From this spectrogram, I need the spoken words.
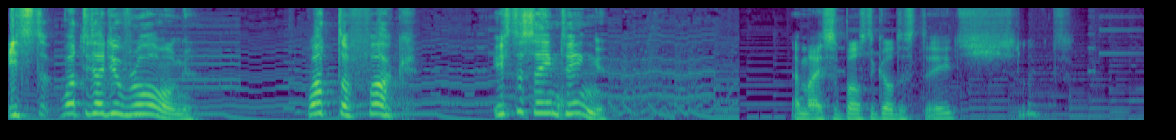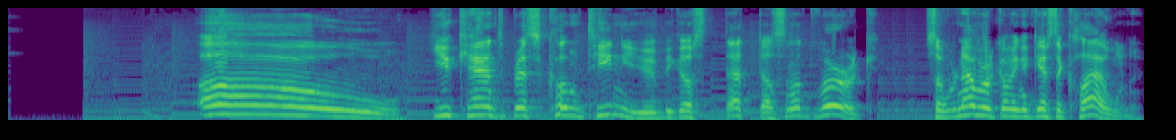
It's the- What did I do wrong? What the fuck? It's the same thing! Am I supposed to go to stage? Oh! You can't press continue because that does not work. So now we're going against a clown.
